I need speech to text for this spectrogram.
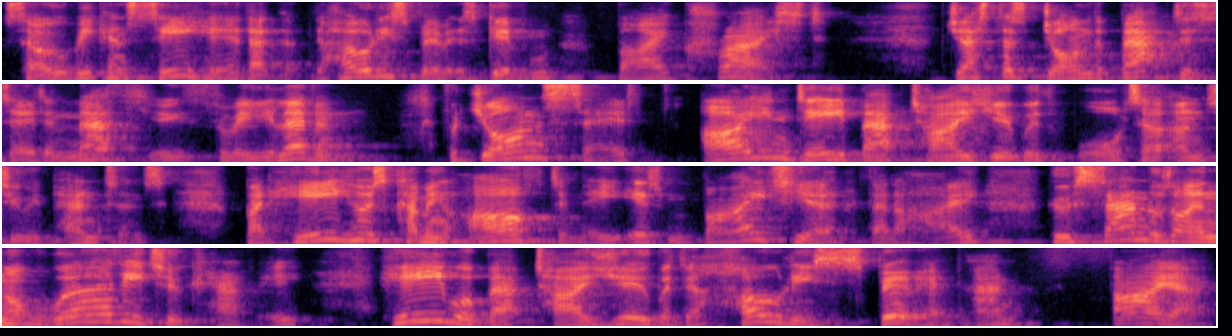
So we can see here that the Holy Spirit is given by Christ, just as John the Baptist said in Matthew 3:11. For John said, I indeed baptize you with water unto repentance, but he who is coming after me is mightier than I, whose sandals I am not worthy to carry. He will baptize you with the Holy Spirit and fire.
